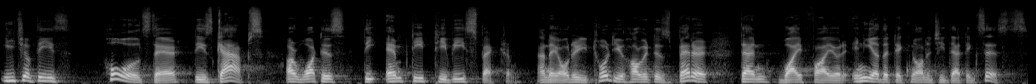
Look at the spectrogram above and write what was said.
Each of these holes there, these gaps, are what is the empty TV spectrum. And I already told you how it is better than Wi-Fi or any other technology that exists.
